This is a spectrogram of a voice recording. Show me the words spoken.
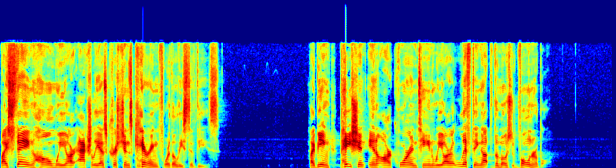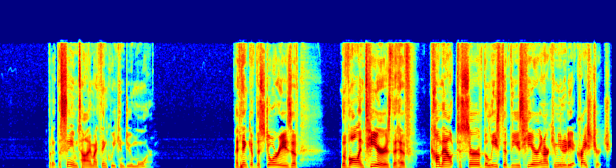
by staying home, we are actually, as Christians, caring for the least of these. By being patient in our quarantine, we are lifting up the most vulnerable. But at the same time, I think we can do more. I think of the stories of the volunteers that have come out to serve the least of these here in our community at Christ Church,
